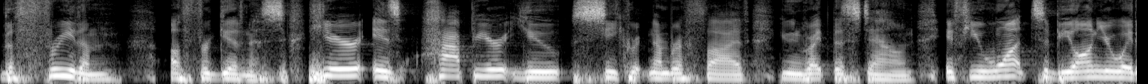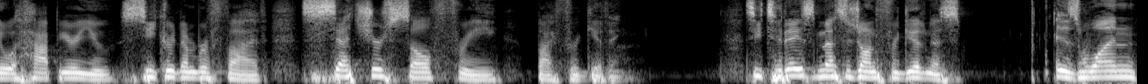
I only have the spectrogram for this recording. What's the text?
the freedom of forgiveness. Here is happier you secret number five. You can write this down. If you want to be on your way to a happier you, secret number five, set yourself free by forgiving. See, today's message on forgiveness is one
